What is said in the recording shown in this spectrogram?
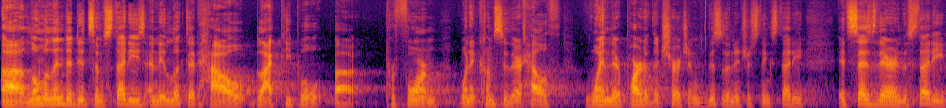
uh, Loma Linda did some studies and they looked at how black people uh, perform when it comes to their health when they're part of the church. And this is an interesting study. It says there in the study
